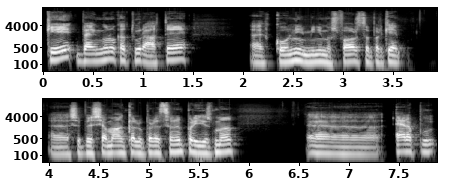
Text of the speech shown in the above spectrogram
che vengono catturate eh, con il minimo sforzo, perché eh, se pensiamo anche all'operazione Prisma, eh, era, pu-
